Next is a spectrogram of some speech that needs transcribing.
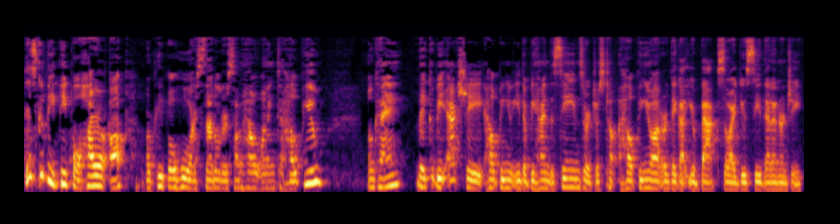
this could be people higher up or people who are settled or somehow wanting to help you. Okay? They could be actually helping you either behind the scenes or just helping you out or they got your back. So I do see that energy.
